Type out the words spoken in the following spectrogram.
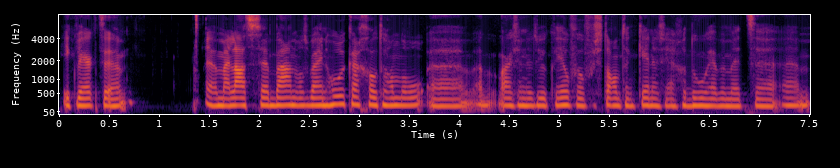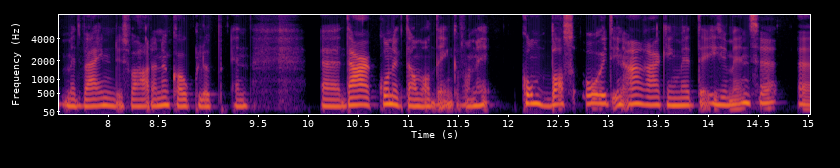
ik werkte. eh, mijn laatste baan was bij een horeca-groothandel, eh, waar ze natuurlijk heel veel verstand en kennis en gedoe hebben met, met wijn. Dus we hadden een kookclub. En eh, daar kon ik dan wel denken van, hé, komt Bas ooit in aanraking met deze mensen? Eh,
